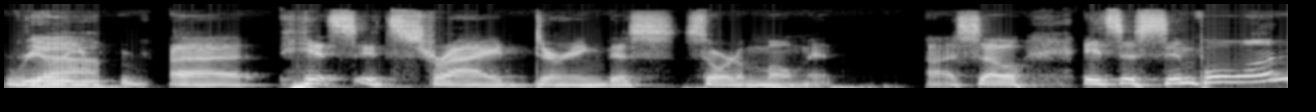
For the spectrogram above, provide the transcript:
really uh, hits its stride during this sort of moment. Uh, so it's a simple one.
